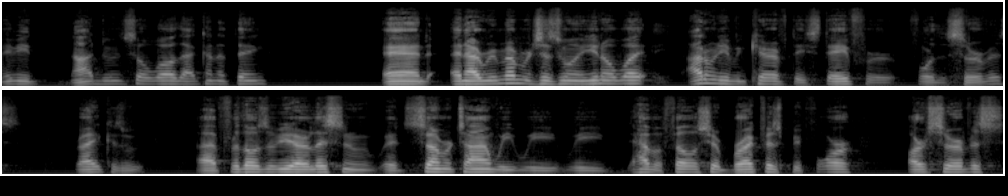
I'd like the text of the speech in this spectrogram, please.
maybe not doing so well, that kind of thing. And and I remember just going, you know what? I don't even care if they stay for for the service, right? Because uh, for those of you that are listening, it's summertime. We we we have a fellowship breakfast before our service,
